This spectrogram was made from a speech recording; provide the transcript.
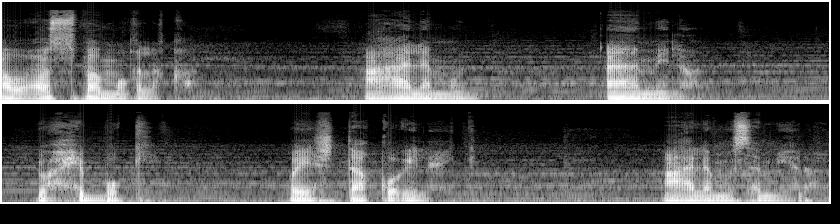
أو عصبة مغلقة. عالم امن يحبك ويشتاق إليك. عالم سميره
